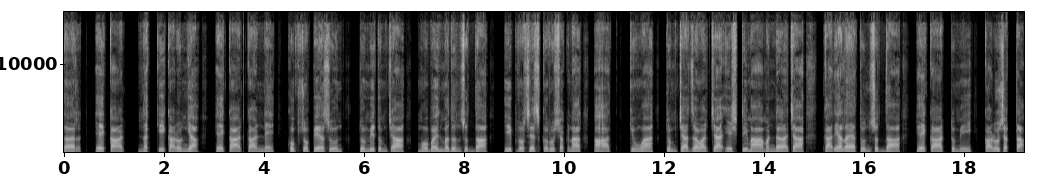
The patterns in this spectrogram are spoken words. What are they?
तर हे कार्ड नक्की काढून घ्या. हे कार्ड काढणे खूप सोपे असून तुम्ही तुमच्या मोबाईलमधून सुद्धा ही प्रोसेस करू शकणार आहात किंवा तुमच्या जवळच्या एस टी महामंडळाच्या कार्यालयातून सुद्धा हे कार्ड तुम्ही काढू शकता.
